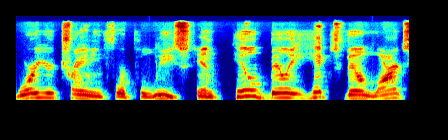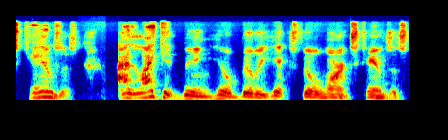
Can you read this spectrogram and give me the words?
warrior training for police in hillbilly Hicksville, Lawrence, Kansas? I like it being hillbilly Hicksville, Lawrence, Kansas.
